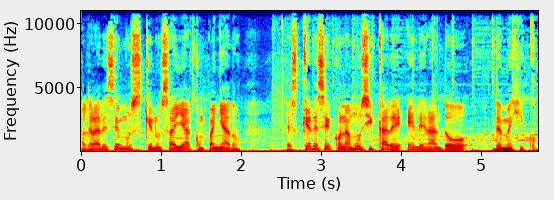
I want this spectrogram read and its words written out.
Agradecemos que nos haya acompañado. Es quédese con la música de El Heraldo de México.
